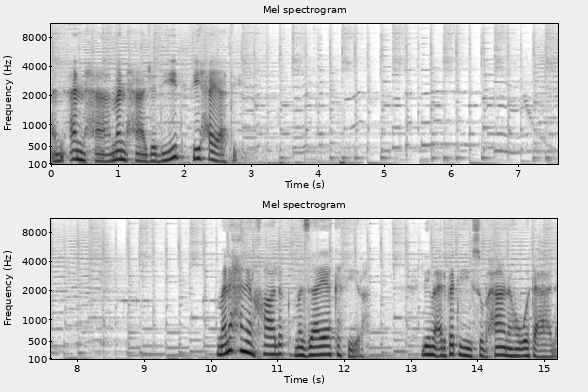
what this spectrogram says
أن أنحى منحى جديد في حياتي. منحني الخالق مزايا كثيرة لمعرفته سبحانه وتعالى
